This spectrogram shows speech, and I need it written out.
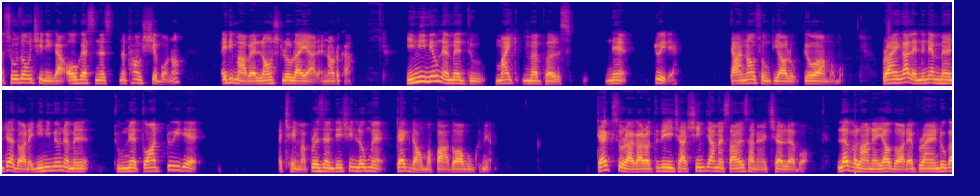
အဆိုးဆုံးအခြေအနေက August 2008ပေါ့နော်အဲ့ဒီမှာပဲ launch လုပ်လိုက်ရတယ်နောက်တစ်ခါယင်းဒီမြုပ်နာမဲ့သူ Mike Maples နဲ့တွေ့တယ်ဒါနောက်ဆုံးတယောက်လို့ပြောရမှာပေါ့ Brian ကလည်းနည်းနည်းမန်တက်သွားတယ်ယင်းဒီမြုပ်နာမဲ့သူနဲ့သွားတွေ့တဲ့အချိန်မှာ presentation လုပ်မဲ့ deck တောင်မပါသွားဘူးခင်ဗျ deck ဆိုတာကတော့တည်တည်ချာရှင်းပြမဲ့စာရွက်စာတမ်းအချက်လက်ပေါ့ leveler နဲ့ရောက်သွားတယ် Brian တို့က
